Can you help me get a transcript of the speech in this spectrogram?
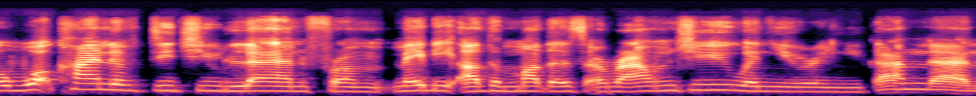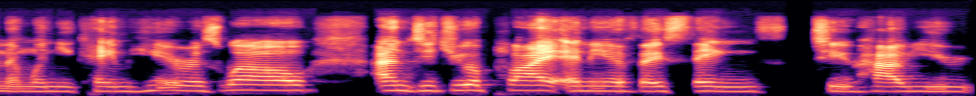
but what kind of did you learn from maybe other mothers around you when you were in Uganda and then when you came here as well? And did you apply any of those things to how you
